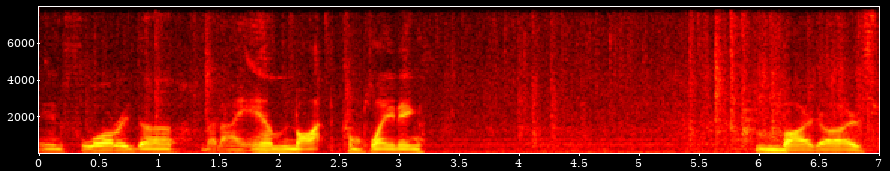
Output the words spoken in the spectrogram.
in Florida, but I am not complaining. Bye guys.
